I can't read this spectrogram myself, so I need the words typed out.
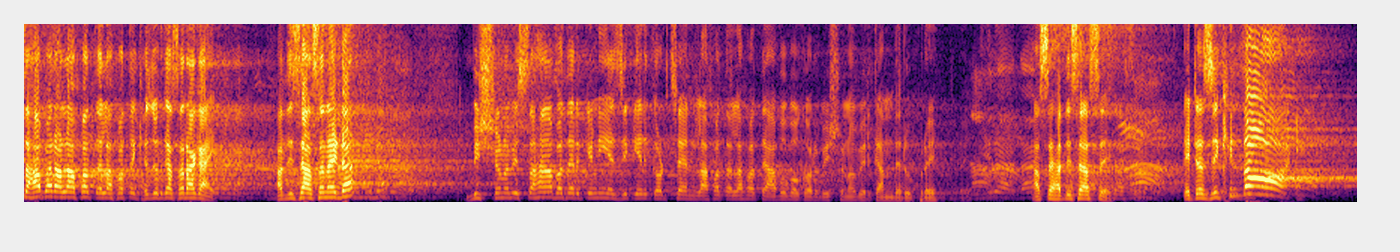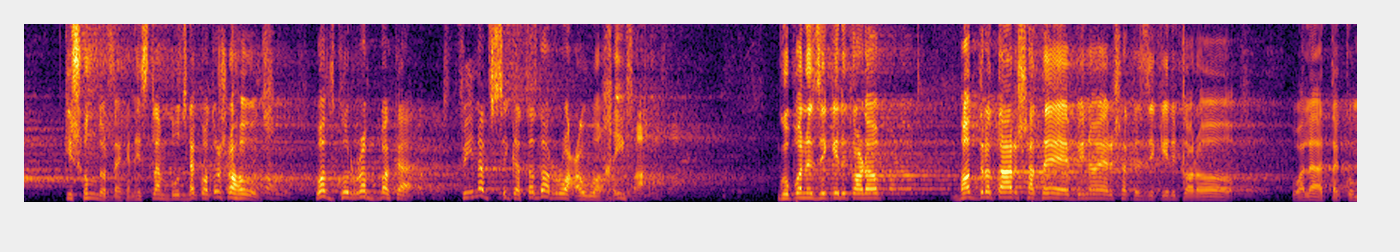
সাহাবার আলাফাতে লাফাতে খেজুর গাছের আগায়। হাদিসে আছে না এটা? বিশ্বনবী সাহাবাদেরকে নিয়ে জিকির করছেন লাফাতে লাফাতে আবু বকর বিশ্বনবীর কান্দের উপরে। আছে, হাদিসে আছে? এটা জিকির নয়। কি সুন্দর দেখেন, ইসলাম বোঝা কত সহজ। ওয়াজকুর রাব্বাকা ফি নাফসিকা তাদাররুআ ওয়া খাইফা। গোপনে জিকির করো, ভদ্রতার সাথে, বিনয়ের সাথে জিকির করো। ওয়ালা তাকুম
